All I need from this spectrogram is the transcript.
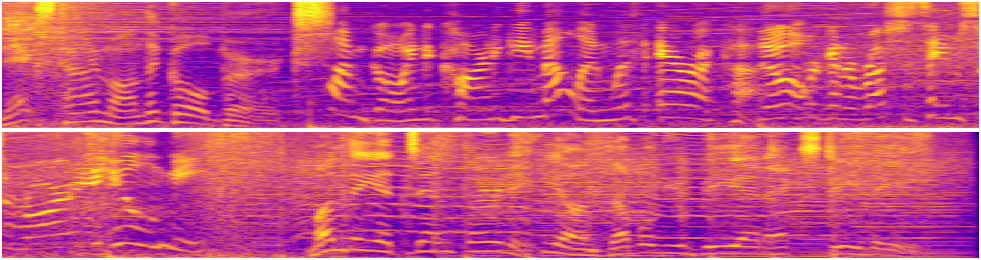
Next time on The Goldbergs. I'm going to Carnegie Mellon with Erica. No. We're going to rush the same sorority. Kill me. Monday at 10:30 on WBNX TV.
